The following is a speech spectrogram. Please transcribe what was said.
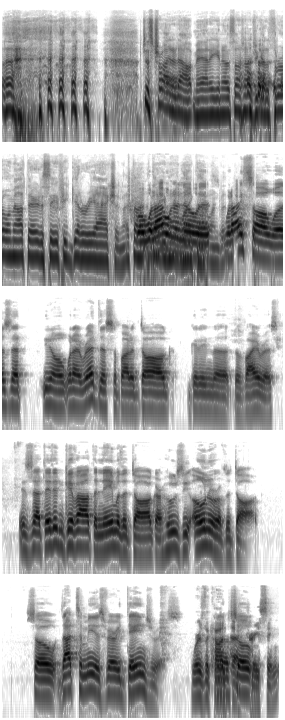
Just trying it uh, out, man. You know, sometimes you got to throw them out there to see if you get a reaction. I thought. Well, what thought I want to might like know that is one, what I saw was that you know when I read this about a dog getting the the virus is that they didn't give out the name of the dog or who's the owner of the dog. So that to me is very dangerous. Where's the know, contact so- tracing?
